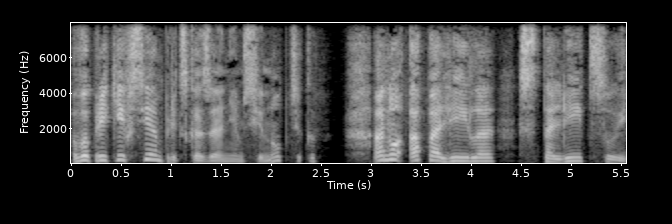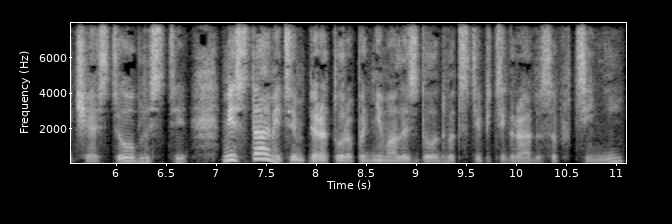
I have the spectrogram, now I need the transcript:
вопреки всем предсказаниям синоптиков. Оно опалило столицу и часть области. Местами температура поднималась до 25 градусов в тени.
